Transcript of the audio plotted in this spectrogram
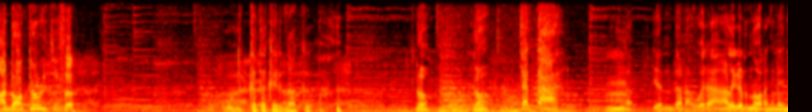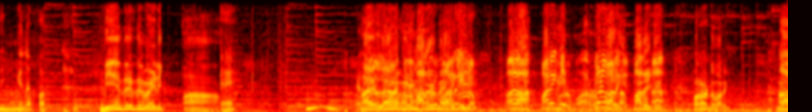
ആ ഡോക്ടറെ വിളിച്ചേ. സർ. ഒടുക്കത്തെ കരുനാക്ക്. ഡോ, ഡോ. ചത്ത. എന്താടാ ഒരാൾ കിടന്ന് ഉറങ്ങണേന് ഇങ്ങനെ പറ. നീ എന്ത് ഇത് മേടി ആ. ഏ? മാറി. മാറിക്കോ. ആ, മാറിക്കോ. മാറിക്കോ. മാറിക്ക്. പുറകോട്ട് മാറി. ആ.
